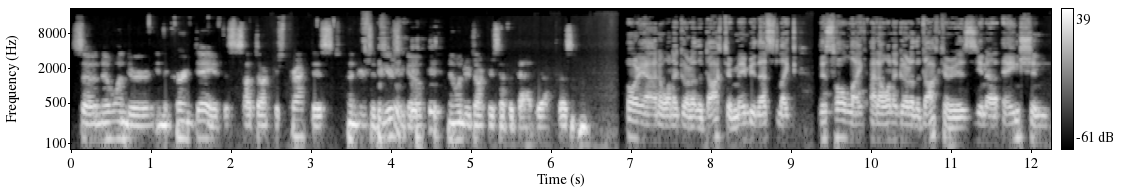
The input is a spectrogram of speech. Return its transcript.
So no wonder in the current day, if this is how doctors practiced hundreds of years ago, no wonder doctors have a bad rep presently. Or yeah, I don't want to go to the doctor. Maybe that's like this whole like I don't want to go to the doctor is you know ancient,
